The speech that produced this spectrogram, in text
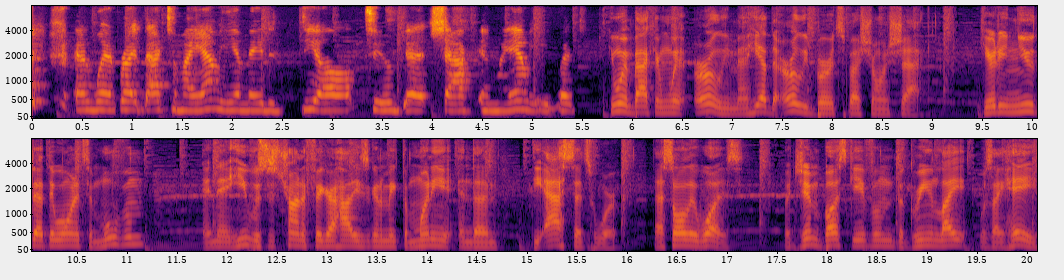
and went right back to Miami and made a deal to get Shaq in Miami. But he went back and went early, man. He had the early bird special on Shaq. He already knew that they wanted to move him. And then he was just trying to figure out how he's going to make the money and then the assets work. That's all it was. But Jim Buss gave him the green light, was like, hey,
